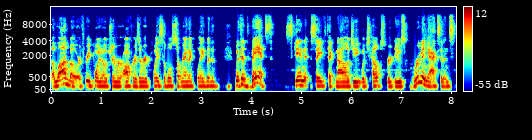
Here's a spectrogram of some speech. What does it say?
The Lawnmower 3.0 trimmer offers a replaceable ceramic blade with with advanced skin safe technology, which helps reduce grooming accidents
